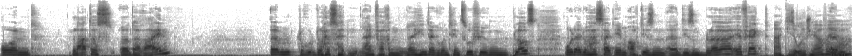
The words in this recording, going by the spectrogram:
und lad das äh, da rein. Ähm, du, du hast halt einen einfachen ne, Hintergrund hinzufügen plus oder du hast halt eben auch diesen, äh, diesen Blur-Effekt. Ah, diese Unschärfe, Ähm, ja.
